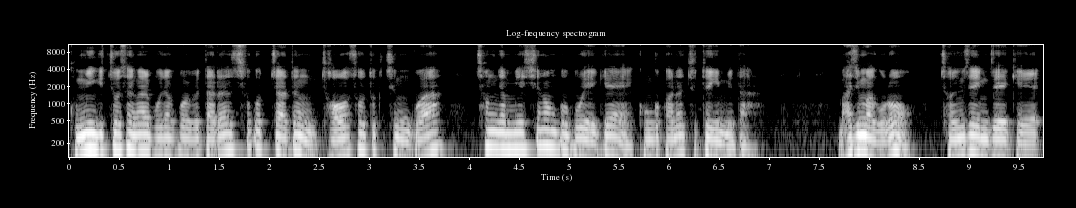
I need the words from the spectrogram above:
국민기초생활보장법에 따른 수급자 등 저소득층과 청년 및 신혼부부에게 공급하는 주택입니다. 마지막으로 전세 임대 계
